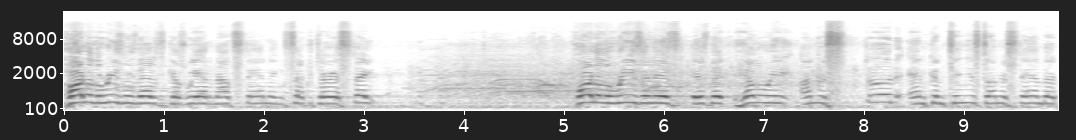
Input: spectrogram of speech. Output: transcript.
Part of the reason is that is because we had an outstanding Secretary of State. Part of the reason is, is that Hillary understood and continues to understand that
